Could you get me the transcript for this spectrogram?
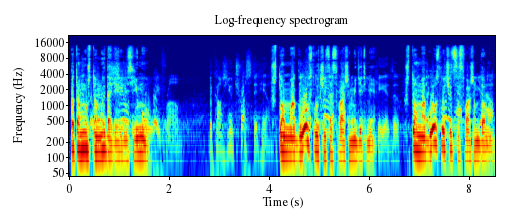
потому что мы доверились Ему. Что могло случиться с вашими детьми? Что могло случиться с вашим домом?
